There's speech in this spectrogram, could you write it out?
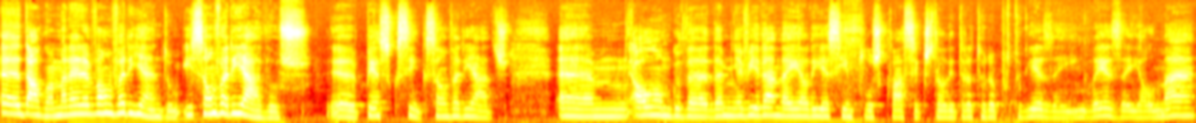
Eh, de alguma maneira vão variando e são variados. Uh, penso que sim, que são variados. Um, ao longo da, da, minha vida andei ali assim pelos clássicos da literatura portuguesa e inglesa e alemã,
